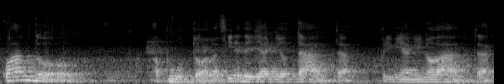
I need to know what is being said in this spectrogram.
Quando appunto alla fine degli anni 80, primi anni 90,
